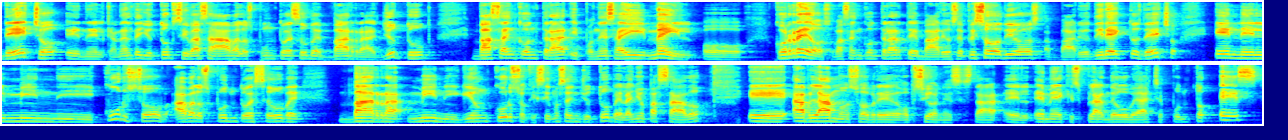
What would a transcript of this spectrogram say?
De hecho, en el canal de YouTube, si vas a avalos.sv barra YouTube, vas a encontrar y pones ahí mail o correos, vas a encontrarte varios episodios, varios directos. De hecho, en el mini curso avalos.sv barra mini guion curso que hicimos en YouTube el año pasado, eh, hablamos sobre opciones. Está el mx plan de vh.es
